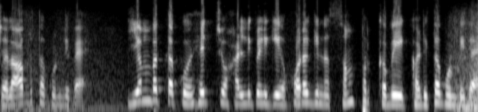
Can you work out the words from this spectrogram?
ಜಲಾವೃತಗೊಂಡಿವೆ. ಎಂಬತ್ತಕ್ಕೂ ಹೆಚ್ಚು ಹಳ್ಳಿಗಳಿಗೆ ಹೊರಗಿನ ಸಂಪರ್ಕವೇ ಕಡಿತಗೊಂಡಿದೆ.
